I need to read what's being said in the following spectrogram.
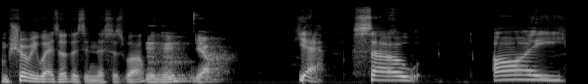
I'm sure he wears others in this as well. Mm-hmm. Yep. Yeah. So i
